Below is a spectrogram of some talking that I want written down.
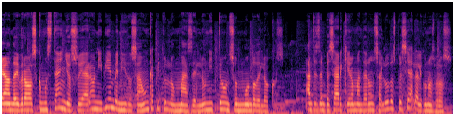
¿Qué onda, bros? ¿Cómo están? Yo soy Aaron y bienvenidos a un capítulo más de Looney Tunes, un mundo de locos. Antes de empezar, quiero mandar un saludo especial a algunos bros.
